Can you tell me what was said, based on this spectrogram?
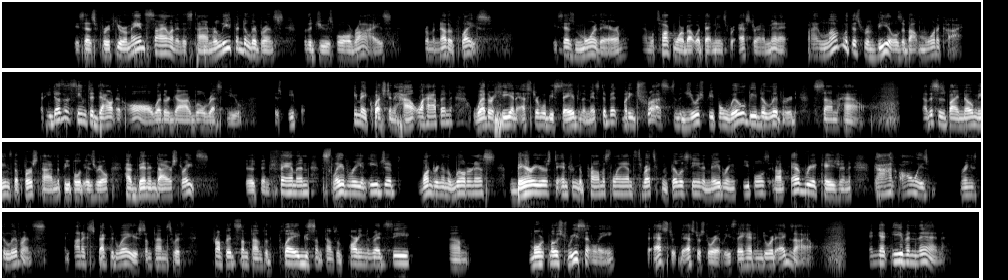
He says, For if you remain silent at this time, relief and deliverance for the Jews will arise from another place. He says more there, and we'll talk more about what that means for Esther in a minute. But I love what this reveals about Mordecai that he doesn't seem to doubt at all whether God will rescue his people. He may question how it will happen, whether he and Esther will be saved in the midst of it, but he trusts the Jewish people will be delivered somehow. Now, this is by no means the first time the people of Israel have been in dire straits. There's been famine, slavery in Egypt, wandering in the wilderness, barriers to entering the promised land, threats from Philistine and neighboring peoples, and on every occasion, God always brings deliverance in unexpected ways, sometimes with trumpets, sometimes with plagues, sometimes with parting the Red Sea. Um, more, most recently, the Esther, the Esther story at least, they had endured exile. And yet, even then,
